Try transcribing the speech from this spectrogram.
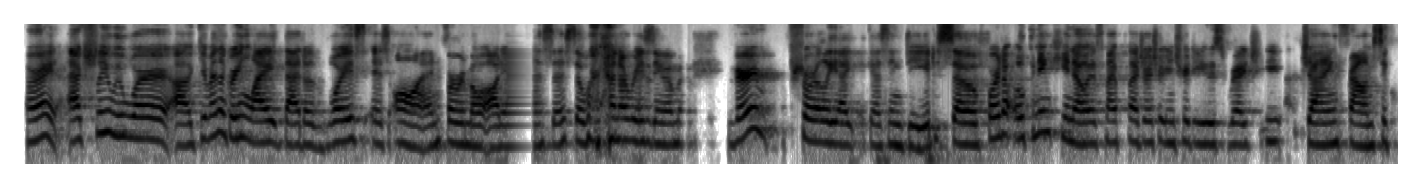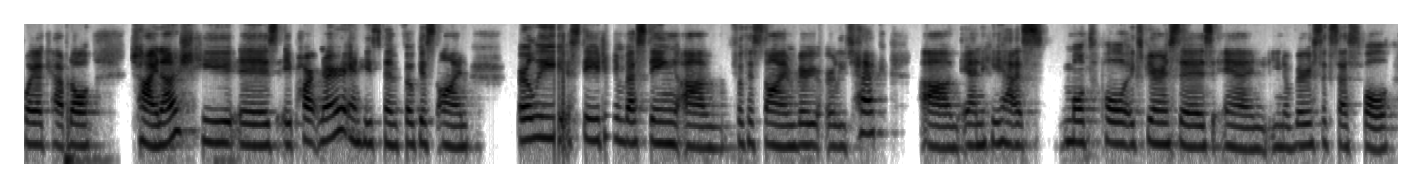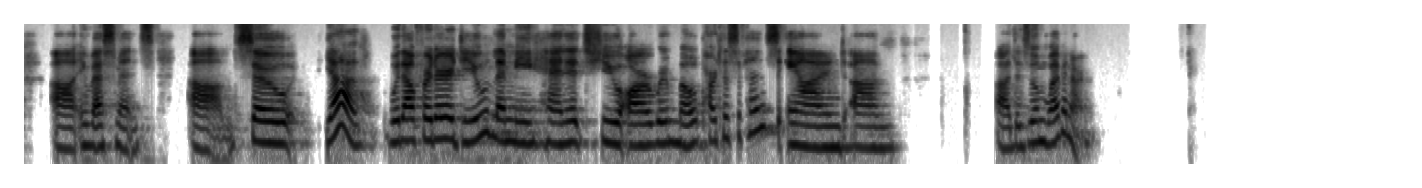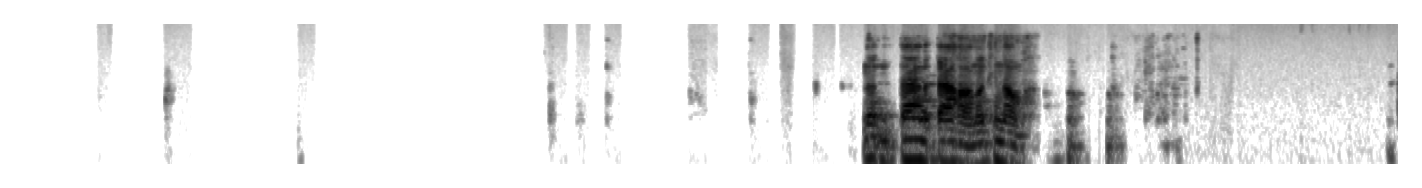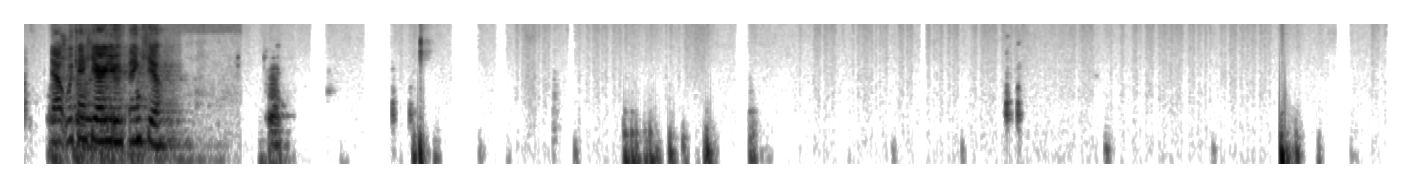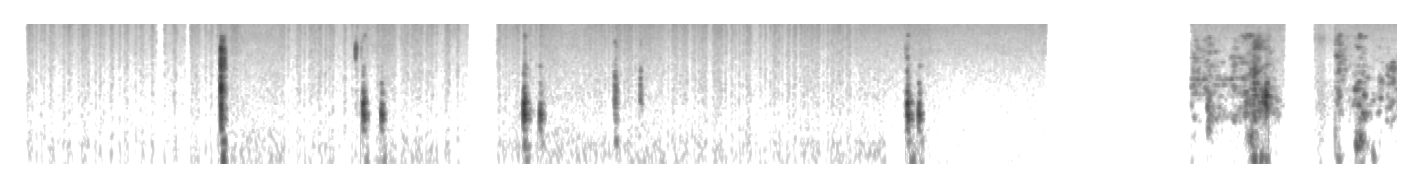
All right, actually we were uh, given a green light that the voice is on for remote audiences. So we're gonna resume very shortly, I guess indeed. So for the opening keynote, it's my pleasure to introduce Reggie Zhang from Sequoia Capital China. He is a partner and he's been focused on early stage investing, um, focused on very early tech. Um, and he has multiple experiences and you know very successful uh, investments. Um, so yeah, without further ado, let me hand it to our remote participants and um, uh, the Zoom webinar. Yeah, we can hear you. Thank you.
